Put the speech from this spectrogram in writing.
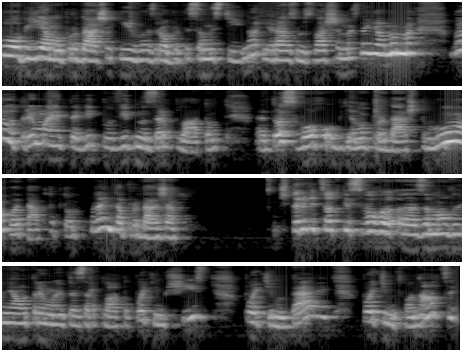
по об'єму продаж, який ви зробите самостійно і разом з вашими знайомими, ви отримаєте відповідну зарплату е, до свого об'єму продаж. Тому отак, тобто маленька продажа. 4% свого е, замовлення отримуєте зарплату, потім 6, потім 9, потім 12,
